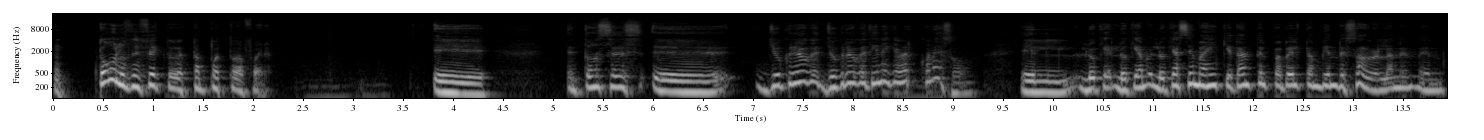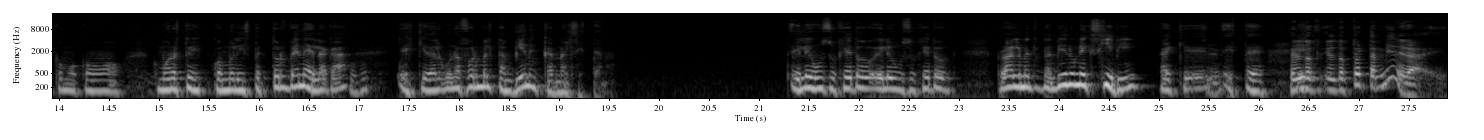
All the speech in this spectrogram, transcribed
Todos los defectos están puestos afuera. Eh, entonces, eh, yo creo que yo creo que tiene que ver con eso. El, lo, que, lo, que, lo que hace más inquietante el papel también de Sutherland en- en- como, como, como, nuestro, como el inspector Benel acá es que de alguna forma él también encarna el sistema. Él es un sujeto, él es un sujeto, probablemente también un ex hippie, hay que Sí. este, Pero el, eh, doc- el doctor también era. eh,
